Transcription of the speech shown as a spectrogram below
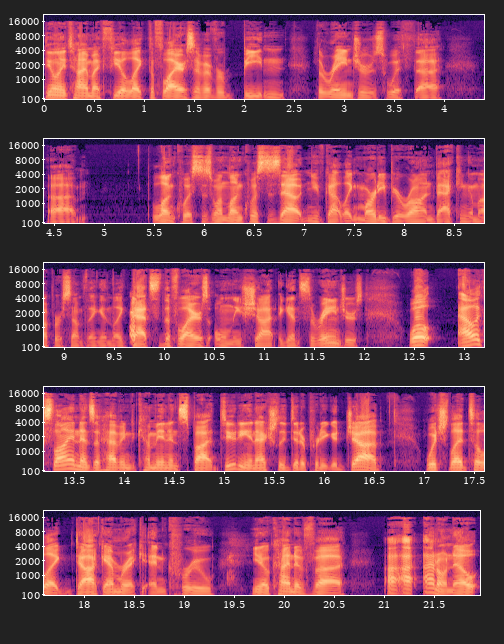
The only time I feel like the Flyers have ever beaten the Rangers with uh, um, Lundqvist is when Lundqvist is out and you've got like Marty Biron backing him up or something, and like that's the Flyers' only shot against the Rangers. Well, Alex Lyon ends up having to come in and spot duty and actually did a pretty good job, which led to like Doc Emrick and crew, you know, kind of, uh, I, I, don't know.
